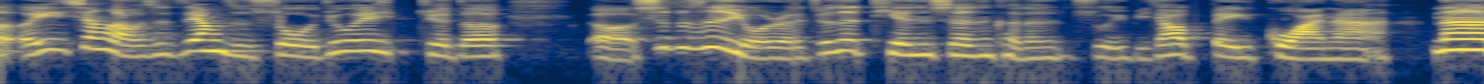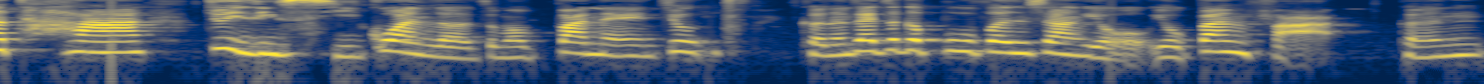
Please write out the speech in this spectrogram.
呢，诶，像老师这样子说，我就会觉得，呃，是不是有人就是天生可能属于比较悲观啊？那他就已经习惯了，怎么办呢？就可能在这个部分上有有办法，可能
